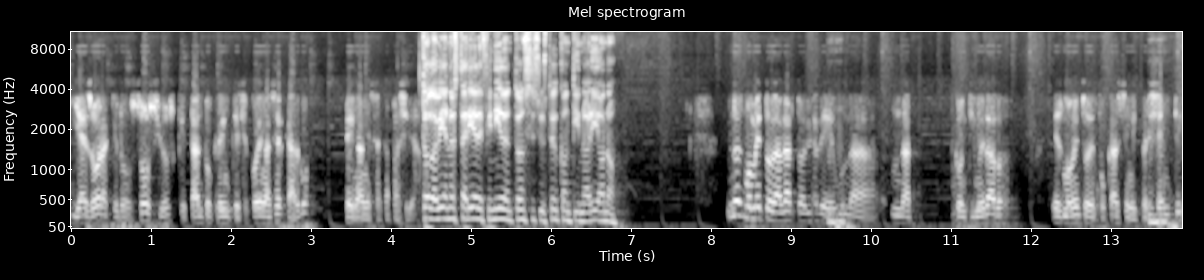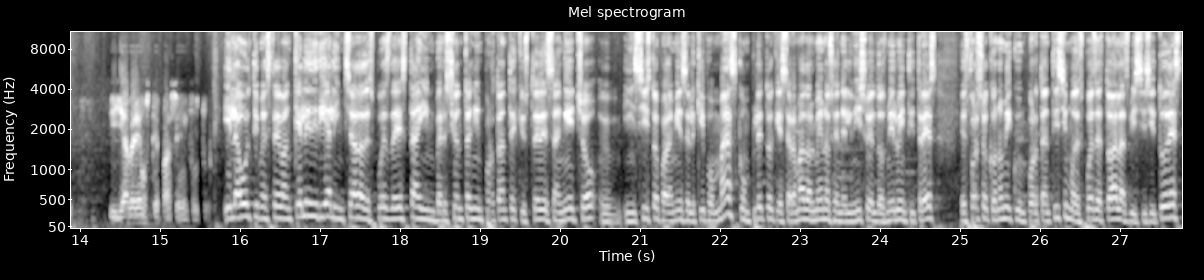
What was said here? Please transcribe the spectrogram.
ya es hora que los socios que tanto creen que se pueden hacer cargo tengan esa capacidad. Todavía no estaría definido entonces si usted continuaría o no. No es momento de hablar todavía de una, una continuidad es momento de enfocarse en el presente y ya veremos qué pasa en el futuro. Y la última, Esteban, ¿qué le diría a la hinchada después de esta inversión tan importante que ustedes han hecho? Eh, insisto, para mí es el equipo más completo que se ha armado al menos en el inicio del 2023, esfuerzo económico importantísimo después de todas las vicisitudes.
